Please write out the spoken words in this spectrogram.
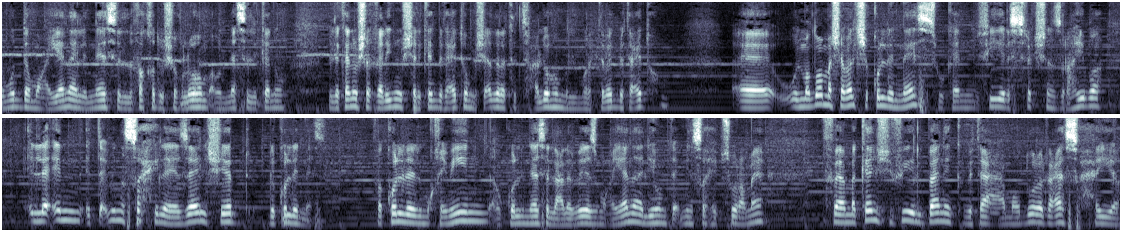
لمدة معينة للناس اللي فقدوا شغلهم أو الناس اللي كانوا اللي كانوا شغالين والشركات بتاعتهم مش قادرة تدفع لهم المرتبات بتاعتهم. آه، والموضوع ما شملش كل الناس وكان في restrictions رهيبة إلا إن التأمين الصحي لا يزال shared لكل الناس. فكل المقيمين أو كل الناس اللي على فيز معينة ليهم تأمين صحي بصورة ما. فما كانش فيه ال panic بتاع موضوع الرعاية الصحية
